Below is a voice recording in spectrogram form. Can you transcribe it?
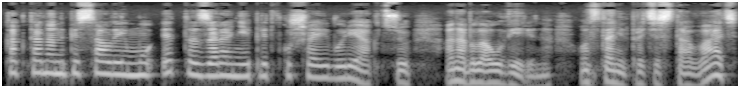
Как-то она написала ему это, заранее предвкушая его реакцию. Она была уверена, он станет протестовать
